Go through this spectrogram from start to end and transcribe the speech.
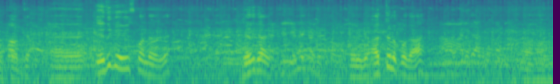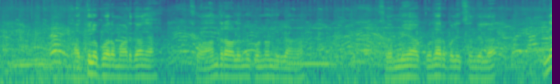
Okay okay. எதுக்கு யூஸ் பண்ணுறது எதுக்காக? எதுக்கு? அத்தில் போதா? ஆஹா. அத்தில் போகிற மாடு தாங்க ஸோ ஆந்திராவிலேருந்து கொண்டு வந்திருக்காங்க. செம்மையாக குந்தாரப்பள்ளி சந்தையில். என்ன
